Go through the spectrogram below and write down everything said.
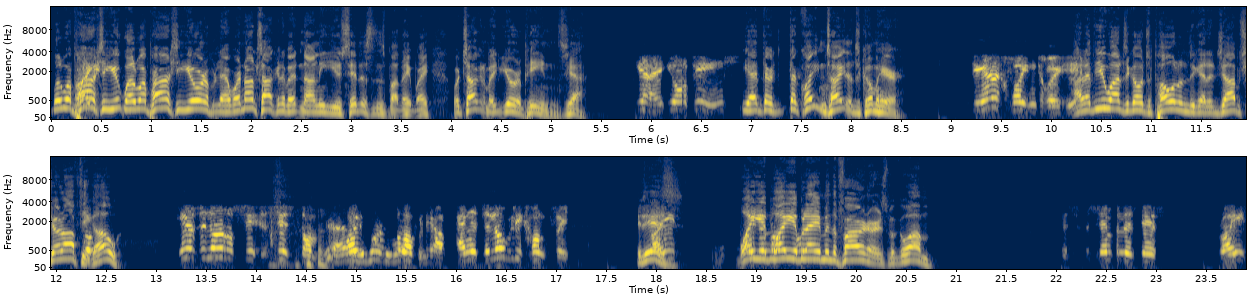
Well, we're part of Eu- well, we're part of Europe now. We're not talking about non-EU citizens, by the way. We're talking about Europeans. Yeah, Yeah, Europeans. yeah. They're they're quite entitled to come here. They are quite entitled. And if you want to go to Poland to get a job, sure, off you go. Here's another si- system. Yeah, I they weren't grew up there, and it's a lovely country. It is. Right. Why you why you blaming the foreigners? But go on. It's simple as this, right?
